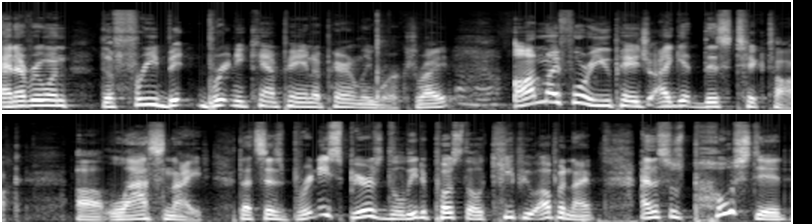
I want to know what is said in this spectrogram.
And everyone the free Bit- Britney campaign apparently worked, right? On my for you page I get this TikTok uh, last night that says Britney Spears deleted post that'll keep you up at night. And this was posted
